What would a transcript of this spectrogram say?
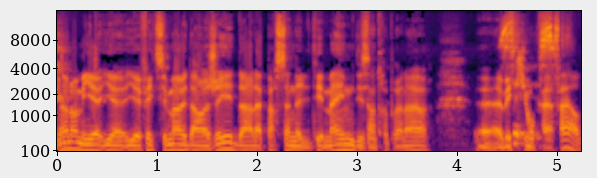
Non, non, mais il y a, y a, effectivement un danger dans la personnalité même des entrepreneurs euh, avec qui on fait affaire.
